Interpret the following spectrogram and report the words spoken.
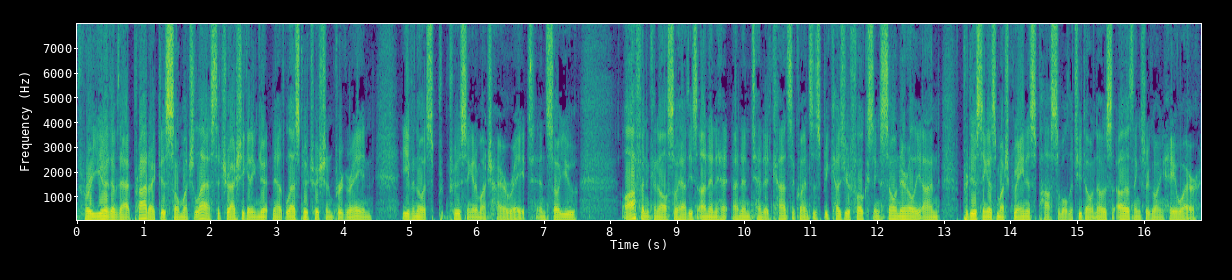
per unit of that product is so much less that you're actually getting less nutrition per grain, even though it's producing at a much higher rate. And so you often can also have these un- unintended consequences because you're focusing so narrowly on producing as much grain as possible that you don't notice that other things are going haywire.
